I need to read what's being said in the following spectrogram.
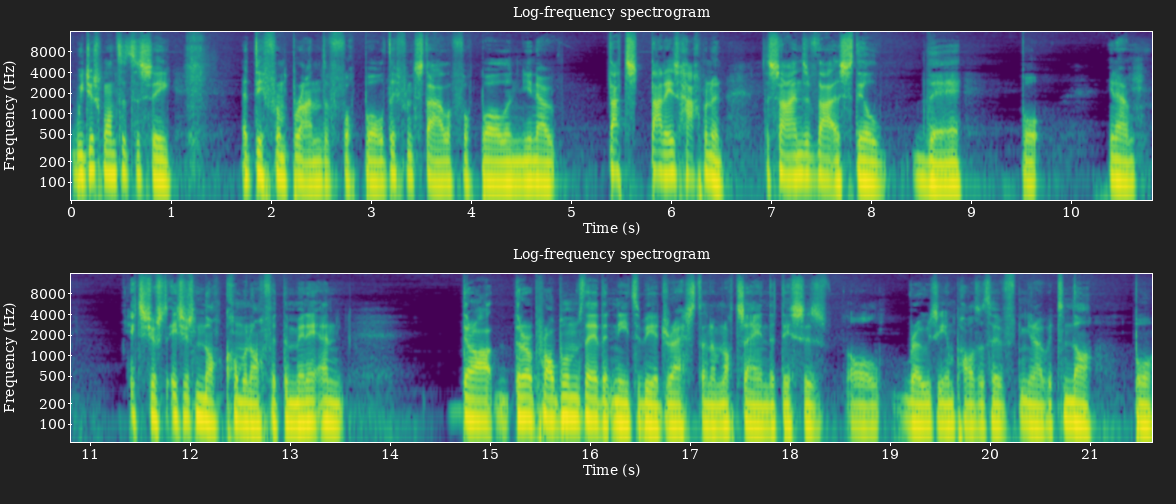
we just wanted to see a different brand of football, different style of football, and you know, that's that is happening. The signs of that are still there, but you know, it's just it's just not coming off at the minute, and there are there are problems there that need to be addressed. And I'm not saying that this is all rosy and positive. You know, it's not, but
